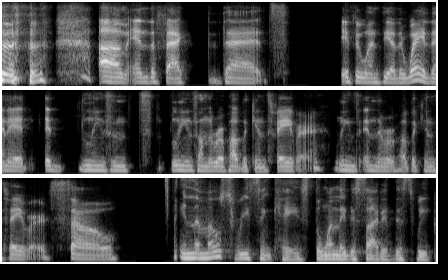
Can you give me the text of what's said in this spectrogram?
um, and the fact that if it went the other way, then it it leans in, leans on the Republicans' favor, leans in the Republicans' favor. So, in the most recent case, the one they decided this week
